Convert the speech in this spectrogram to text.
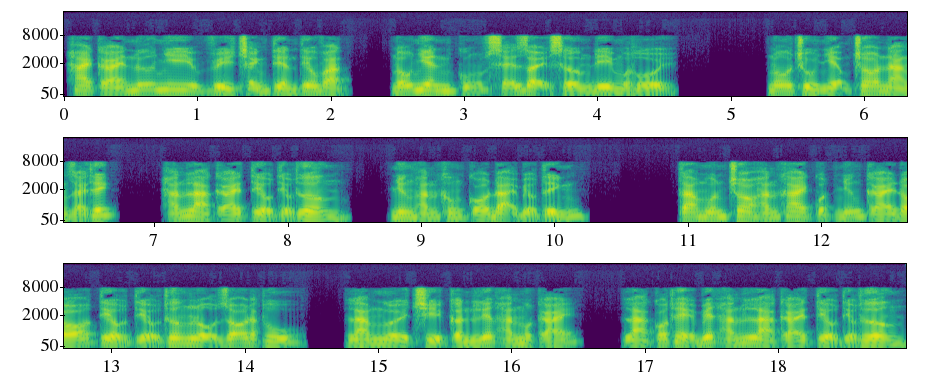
Hai cái nữ nhi vì tránh tiền tiêu vặt, ngẫu nhiên cũng sẽ dậy sớm đi một hồi. Nô chủ nhiệm cho nàng giải thích, hắn là cái tiểu tiểu thương, nhưng hắn không có đại biểu tính. Ta muốn cho hắn khai quật những cái đó tiểu tiểu thương lộ rõ đặc thù, làm người chỉ cần liếc hắn một cái, là có thể biết hắn là cái tiểu tiểu thương.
